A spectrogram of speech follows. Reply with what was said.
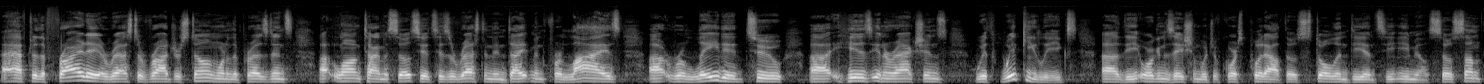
after the Friday arrest of Roger Stone, one of the president's uh, longtime associates, his arrest and indictment for lies uh, related to uh, his interactions with WikiLeaks, the organization which, of course, put out those stolen DNC emails. So some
